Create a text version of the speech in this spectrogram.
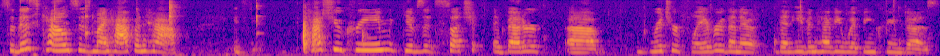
So this counts as my half and half. It's, cashew cream gives it such a better uh, richer flavor than, a, than even heavy whipping cream does,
